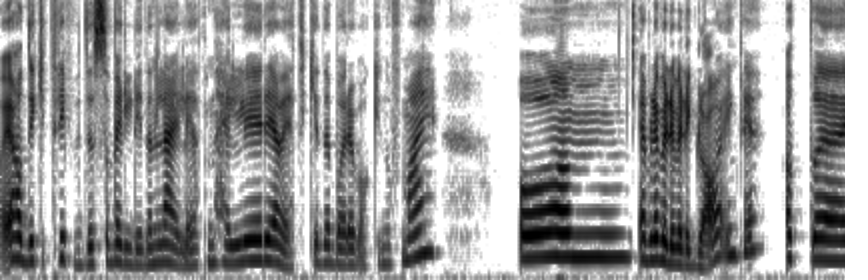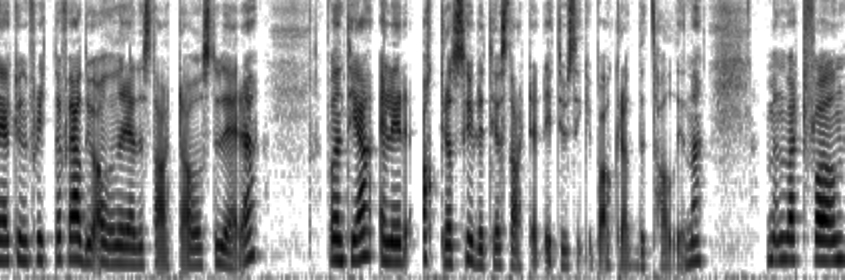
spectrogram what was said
Og jeg hadde ikke trivdes så veldig i den leiligheten heller. Jeg vet ikke, det bare var ikke noe for meg. Og um, jeg ble veldig, veldig glad, egentlig at uh, jeg kunne flytte, for jeg hadde jo allerede starta å studere på den tida. Eller akkurat skulle til å starte, litt usikker på akkurat detaljene. Men i hvert fall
